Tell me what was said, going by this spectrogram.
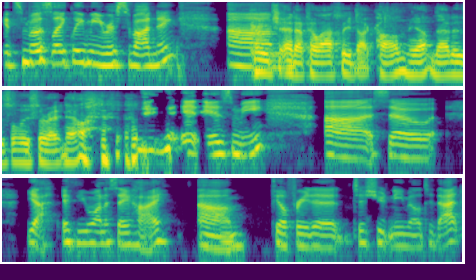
it's most likely me responding. Um, coach at uphillathlete.com. Yep, that is Alyssa right now. it is me. Uh, so yeah, if you want to say hi, um, feel free to to shoot an email to that.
